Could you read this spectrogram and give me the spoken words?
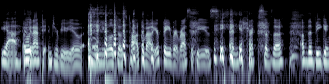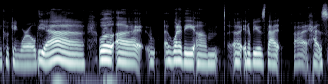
Yeah. I'm gonna have to interview you, and then you will just talk about your favorite recipes and tricks of the of the vegan cooking world. Yeah. Well, uh, uh, one of the um, uh, interviews that uh, has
